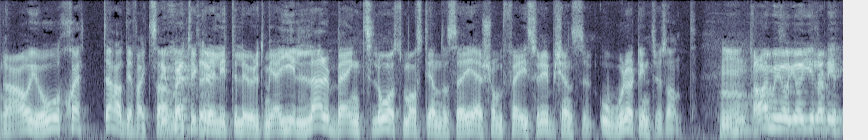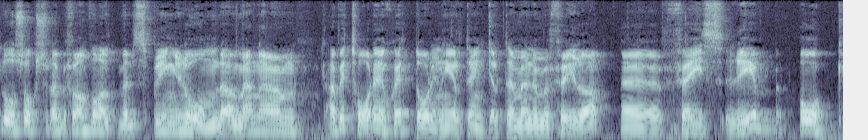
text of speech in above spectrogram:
Ja, jo, sjätte hade jag faktiskt alla. Jag tycker det är lite lurigt, men jag gillar Bengts lås måste jag ändå säga, eftersom Face Rib känns oerhört intressant. Mm. Ja, men jag, jag gillar ditt lås också där, framförallt med springer om där. Men ehm, ja, vi tar den sjätte avdelningen helt enkelt. Den Med nummer fyra, eh, Face Rib och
